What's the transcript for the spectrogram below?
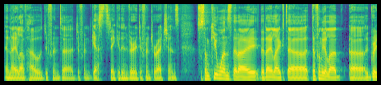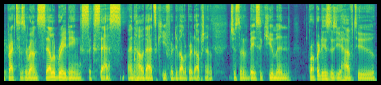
And I love how different uh, different guests take it in very different directions. So some key ones that I that I liked, uh, definitely a lot uh, great practices around celebrating success and how that's key for developer adoption. Just sort of basic human properties is you have to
